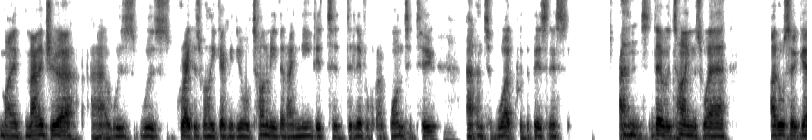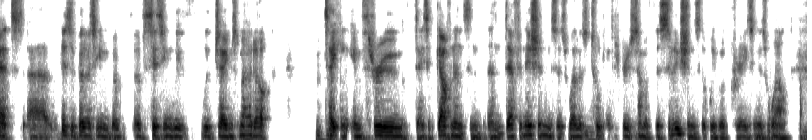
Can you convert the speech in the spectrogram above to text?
my manager uh, was was great as well. He gave me the autonomy that I needed to deliver what I wanted to, uh, and to work with the business. And there were times where I'd also get uh, visibility of, of, sitting with with James Murdoch mm-hmm. taking him through data governance and, and definitions, as well as mm-hmm. talking through some of the solutions that we were creating as well. Mm-hmm.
